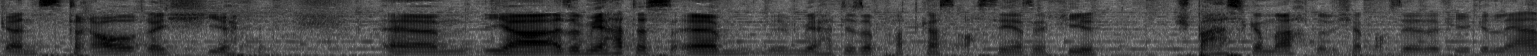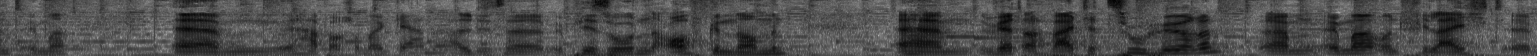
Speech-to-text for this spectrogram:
ganz traurig hier. Ähm, ja, also mir hat das, ähm, mir hat dieser Podcast auch sehr, sehr viel Spaß gemacht und ich habe auch sehr, sehr viel gelernt immer. Ähm, habe auch immer gerne all diese Episoden aufgenommen. Ähm, werde auch weiter zuhören ähm, immer und vielleicht ähm,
